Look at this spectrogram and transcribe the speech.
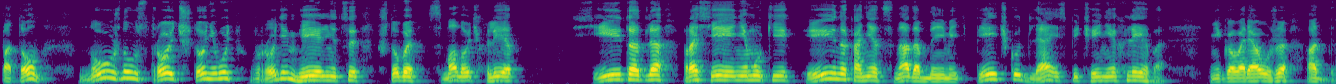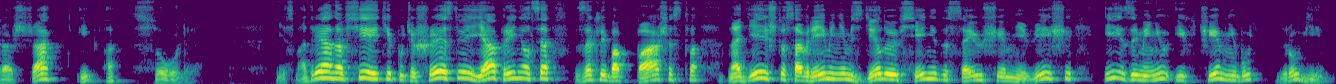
Потом нужно устроить что-нибудь вроде мельницы, чтобы смолоть хлеб, сито для просеяния муки и, наконец, надобно иметь печку для испечения хлеба, не говоря уже о дрожжах и о соли. Несмотря на все эти путешествия, я принялся за хлебопашество, надеясь, что со временем сделаю все недостающие мне вещи и заменю их чем-нибудь другим.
